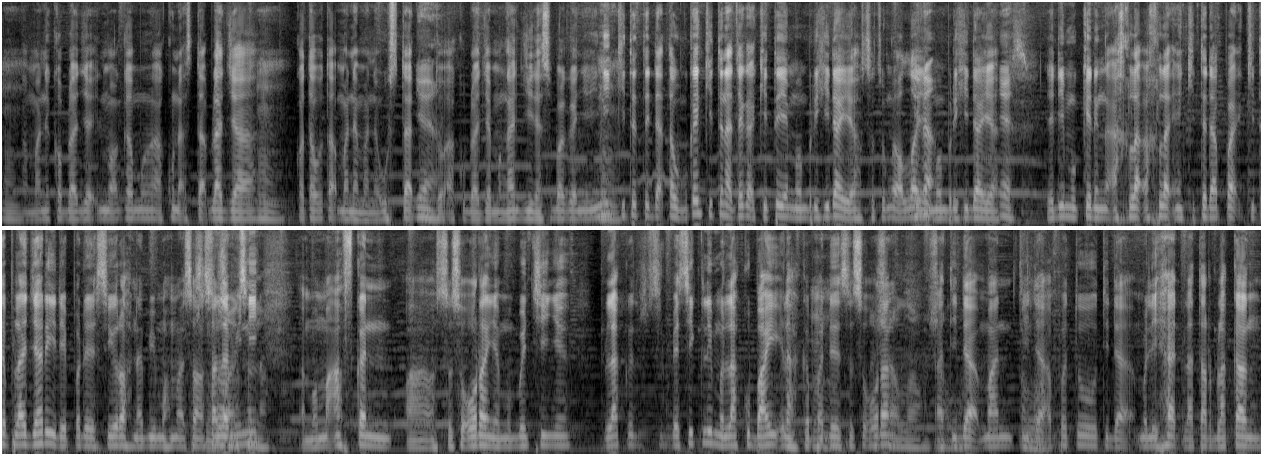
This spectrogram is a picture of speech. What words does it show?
Hmm. uh, mana kau belajar ilmu agama aku nak start belajar Hmm. kau tahu tak mana-mana ustaz yeah. untuk aku belajar mengaji dan sebagainya. Ini Hmm. kita tidak tahu. Bukan kita nak cakap kita yang memberi hidayah, sesungguhnya Allah Tidak. yang memberi hidayah. Yes. Jadi mungkin dengan akhlak-akhlak yang kita dapat kita pelajari daripada sirah Nabi Muhammad SAW ini uh, memaafkan uh, seseorang yang membencinya, berlaku basically melaku baiklah kepada Hmm. seseorang InsyaAllah, uh, insyaAllah. tidak man, tidak apa tu tidak melihat latar belakang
